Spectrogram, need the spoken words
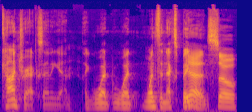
contracts in again? Like what what when's the next big yeah one? so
